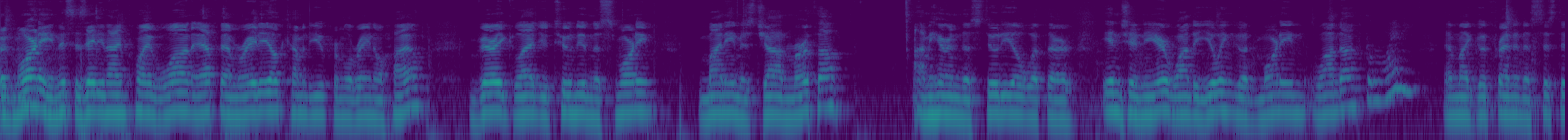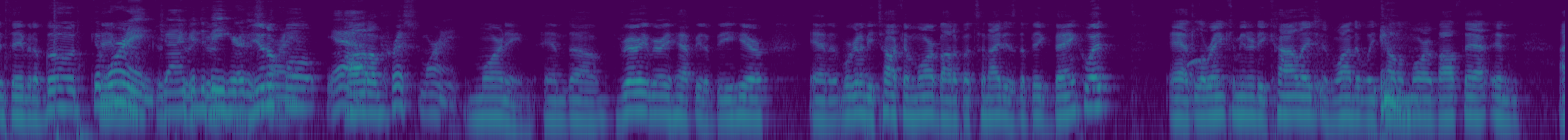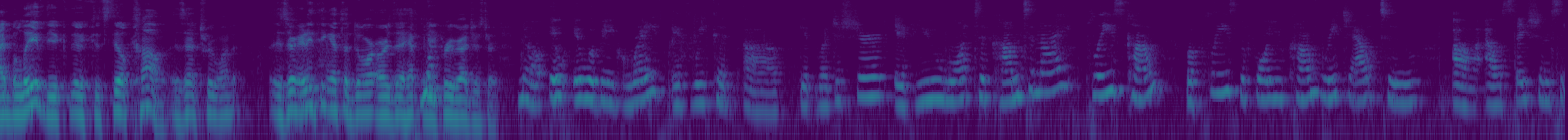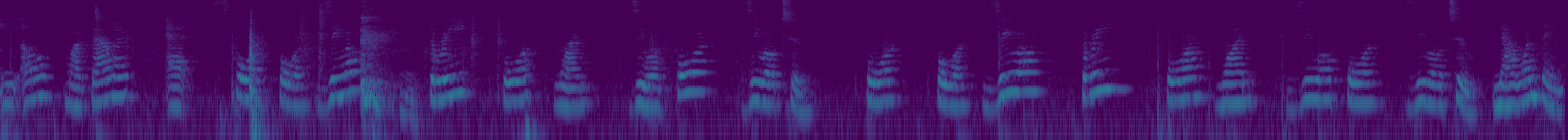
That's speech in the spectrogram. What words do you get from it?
Good morning. This is 89.1 FM radio coming to you from Lorain, Ohio. Very glad you tuned in this morning. My name is John Murtha. I'm here in the studio with our engineer, Wanda Ewing. Good morning, Wanda. Good morning. And my good friend and assistant, David Aboud. Good David, morning, John. Good, to be here this beautiful morning. Yeah, autumn crisp morning. morning. And uh, very, very happy to be here. And we're going to be talking more about it, but tonight is the big banquet at Lorain Community College. And Wanda, we tell them more about that. And I believe you, you could still come. Is that true, Wanda? Is there anything at the door, or does it have to be pre-registered? No, it, it would be great if we could uh, get registered. If you want to come tonight, please come. But please, before you come, reach out to uh, our station CEO, Mark Ballard, at 440 341 0402. 440 341 0402. Now, one thing,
